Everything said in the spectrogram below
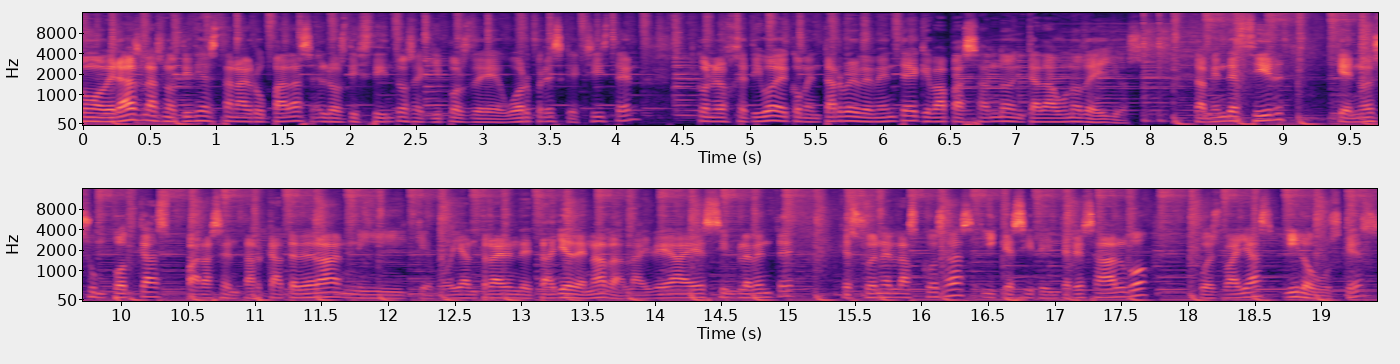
Como verás, las noticias están agrupadas en los distintos equipos de WordPress que existen, con el objetivo de comentar brevemente qué va pasando en cada uno de ellos. También decir que no es un podcast para sentar cátedra ni que voy a entrar en detalle de nada. La idea es simplemente que suenen las cosas y que si te interesa algo, pues vayas y lo busques.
